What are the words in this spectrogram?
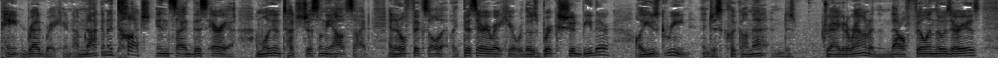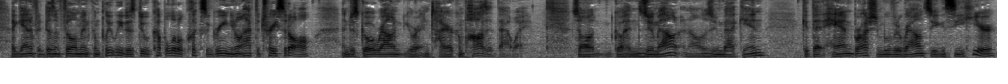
paint red right here. Now, I'm not going to touch inside this area. I'm only going to touch just on the outside, and it'll fix all that. Like this area right here, where those bricks should be there, I'll use green and just click on that and just drag it around and then that'll fill in those areas. Again, if it doesn't fill them in completely, just do a couple little clicks of green. You don't have to trace it all and just go around your entire composite that way. So I'll go ahead and zoom out and I'll zoom back in, get that hand brush and move it around so you can see here.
